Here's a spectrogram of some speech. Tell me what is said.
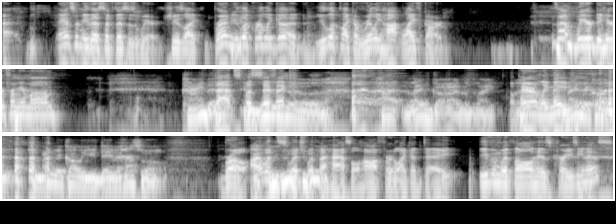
uh, answer me this if this is weird. She was like, "Bren, you look really good. You look like a really hot lifeguard." Is that weird to hear from your mom? kind of. That specific? a hot lifeguard look like? Apparently She me. might be calling, she might be calling you David Hasselhoff. Bro, I would switch with the Hasselhoff for like a day, even with all his craziness.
